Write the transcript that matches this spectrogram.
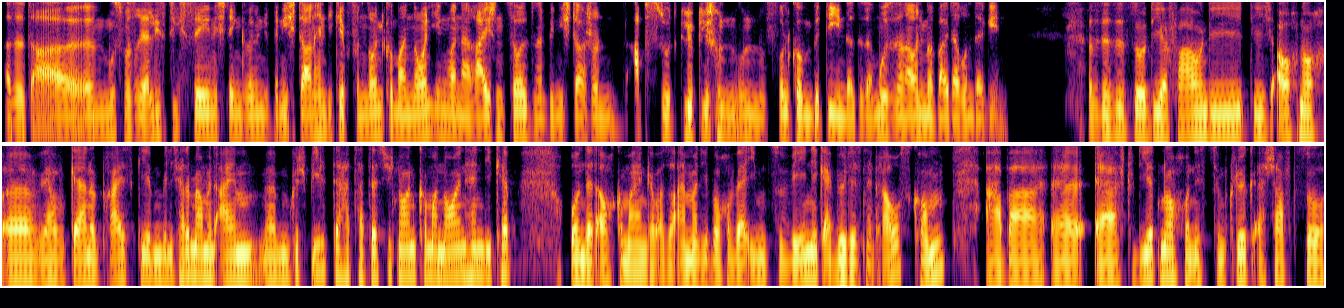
Also da äh, muss man es realistisch sehen. Ich denke, wenn, wenn ich da ein Handicap von 9,9 irgendwann erreichen sollte, dann bin ich da schon absolut glücklich und, und vollkommen bedient. Also da muss es dann auch nicht mehr weiter runtergehen. Also das ist so die Erfahrung, die, die ich auch noch äh, ja, gerne preisgeben will. Ich hatte mal mit einem ähm, gespielt, der hat tatsächlich 9,9 Handicap und der hat auch gemeint gehabt, also einmal die Woche wäre ihm zu wenig. Er würde jetzt nicht rauskommen, aber äh, er studiert noch und ist zum Glück, er schafft so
